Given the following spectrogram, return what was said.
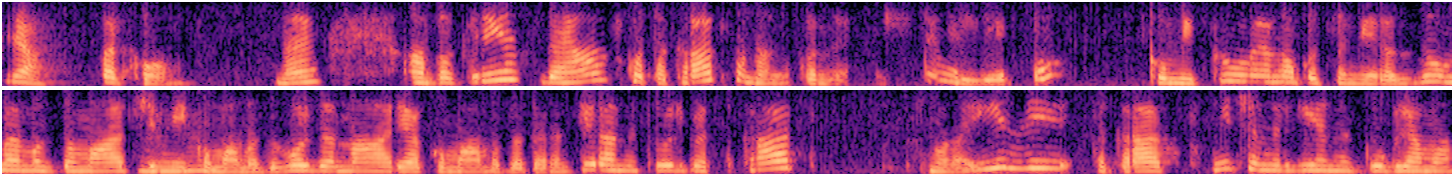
Ja. Tako. Ne? Ampak res dejansko takrat, ko nam je lepo, ko mi plujemo, ko se mi razumemo z domačimi, mm -hmm. ko imamo dovolj denarja, ko imamo zagarantirane službe, takrat smo na izi, takrat nič energije ne zgubljamo,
